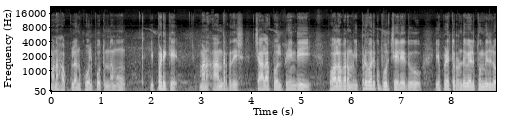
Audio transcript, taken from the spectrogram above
మన హక్కులను కోల్పోతున్నాము. ఇప్పటికే మన ఆంధ్రప్రదేశ్ చాలా కోల్పోయింది. పోలవరం ఇప్పటి వరకు పూర్తి చేయలేదు. ఎప్పుడైతే రెండు వేల తొమ్మిదిలో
